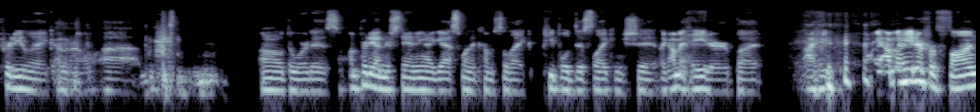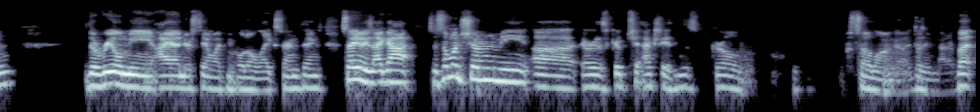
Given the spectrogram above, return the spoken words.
pretty like, I don't know. Um, I don't know what the word is. I'm pretty understanding, I guess, when it comes to like people disliking shit. Like I'm a hater, but I hate, I'm a hater for fun. The real me, I understand why people don't like certain things. So, anyways, I got so someone showed me uh or this script. Actually, I think this girl so long ago, it doesn't even matter. But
